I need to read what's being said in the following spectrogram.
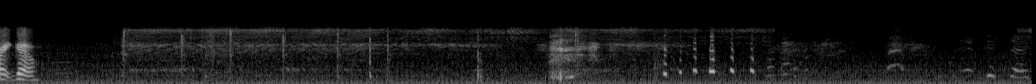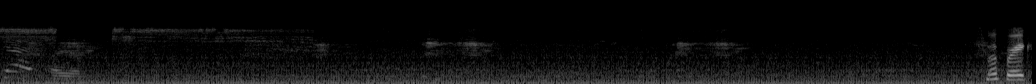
Alright, go. You're so good. I am. Smoke break.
